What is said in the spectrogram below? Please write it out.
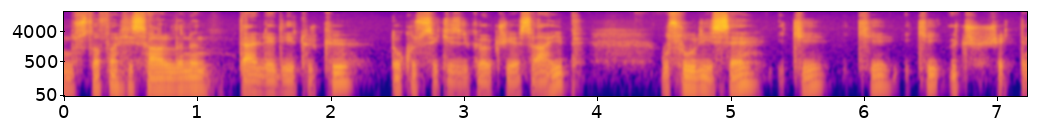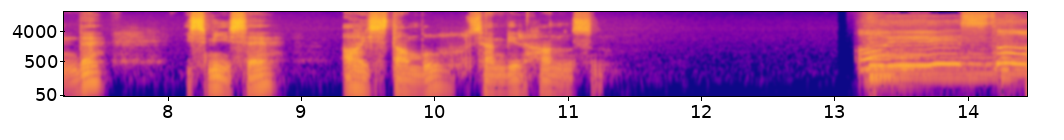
Mustafa Hisarlı'nın derlediği türkü 9-8'lik ölçüye sahip. Usulü ise 2-2-2-3 şeklinde. İsmi ise Ah İstanbul sen bir han mısın? Ay İstanbul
